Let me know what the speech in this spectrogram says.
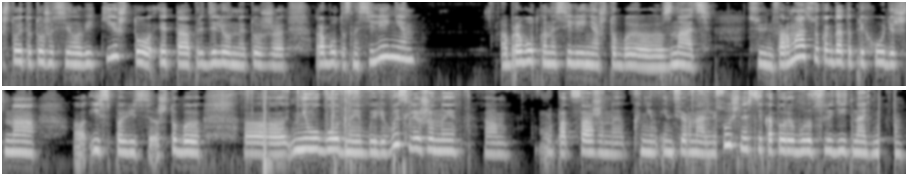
что это тоже силовики, что это определенная тоже работа с населением, обработка населения, чтобы знать всю информацию, когда ты приходишь на э, исповедь, чтобы э, неугодные были выслежены, э, подсажены к ним инфернальные сущности, которые будут следить над ним.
